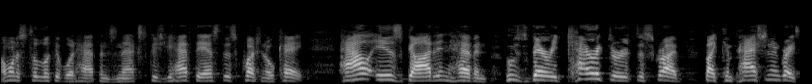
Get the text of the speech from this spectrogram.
I want us to look at what happens next because you have to ask this question. Okay, how is God in heaven, whose very character is described by compassion and grace,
